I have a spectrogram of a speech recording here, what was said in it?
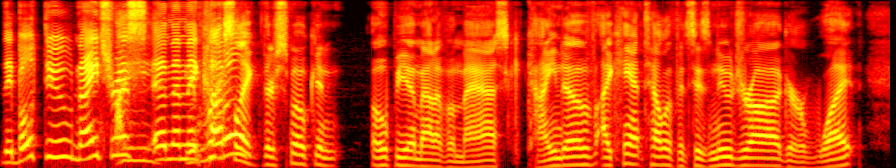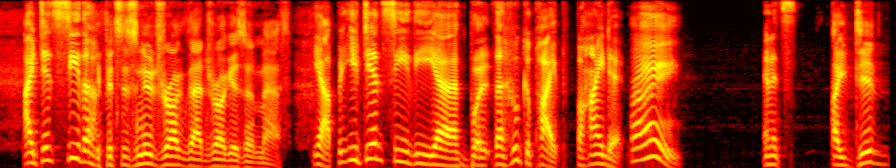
They both do nitrous, I- and then they it cuddle. looks like they're smoking opium out of a mask, kind of. I can't tell if it's his new drug or what. I did see the If it's his new drug, that drug isn't meth. yeah, but you did see the uh, But- the hookah pipe behind it, right. and it's I did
